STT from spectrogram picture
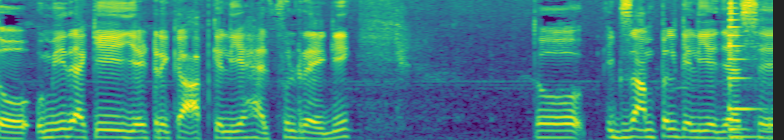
तो उम्मीद है कि ये ट्रिक आपके लिए हेल्पफुल रहेगी। तो एग्ज़ाम्पल के लिए जैसे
